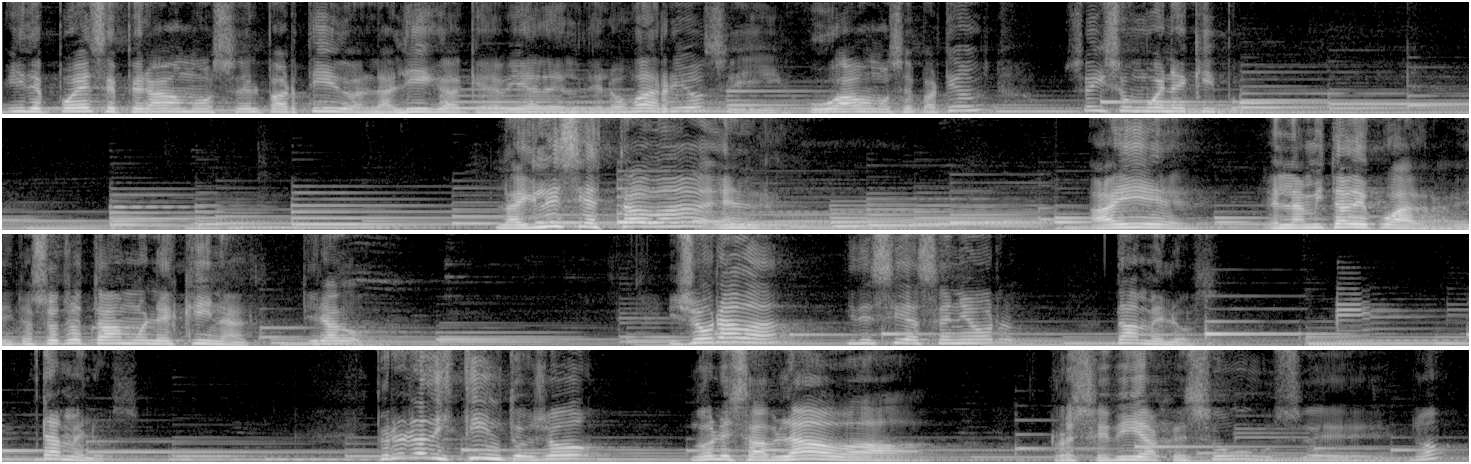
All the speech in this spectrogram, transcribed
después esperábamos el partido en la liga que había de, los barrios y jugábamos el partido. Se hizo un buen equipo. La iglesia estaba ahí en la mitad de cuadra y nosotros estábamos en la esquina, tirados. Y yo oraba y decía, Señor, dámelos dámelos. Pero era distinto, yo no les hablaba, recibía a Jesús, eh, ¿no?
